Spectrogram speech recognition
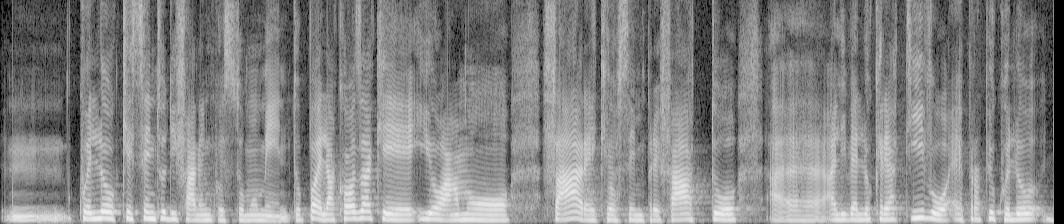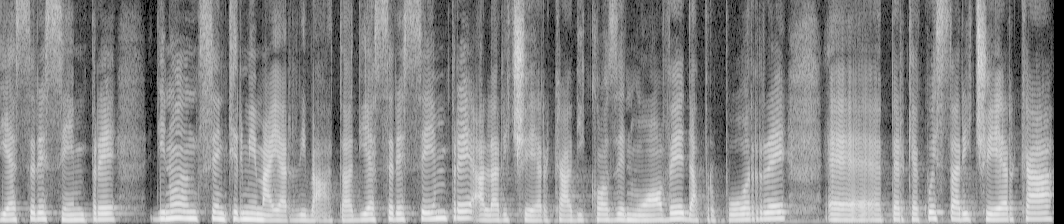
Quello che sento di fare in questo momento. Poi la cosa che io amo fare, che ho sempre fatto eh, a livello creativo, è proprio quello di essere sempre, di non sentirmi mai arrivata, di essere sempre alla ricerca di cose nuove da proporre, eh, perché questa ricerca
